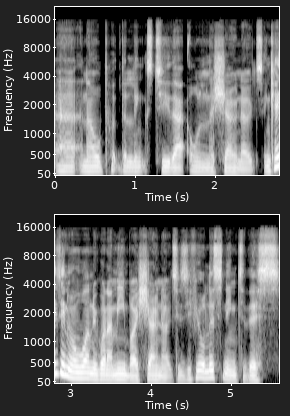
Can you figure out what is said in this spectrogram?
Uh, and I will put the links to that all in the show notes. In case anyone wondering what I mean by show notes, is if you're listening to this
